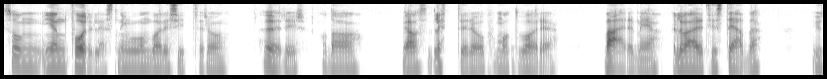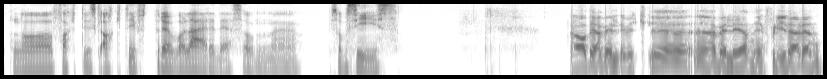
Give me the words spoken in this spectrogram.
som i en forelesning hvor man bare sitter og hører, og da ja, lettere å på en måte bare være med, eller være til stede, uten å faktisk aktivt prøve å lære det som, eh, som sies. Ja, det er veldig viktig. Jeg er veldig enig. fordi det er den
